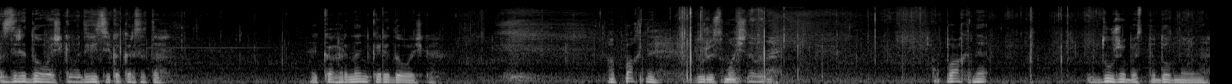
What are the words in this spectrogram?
з рядовочками. Дивіться, яка красота. Яка гарненька рядовочка. А пахне дуже смачно вона. Пахне дуже безподобно вона.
